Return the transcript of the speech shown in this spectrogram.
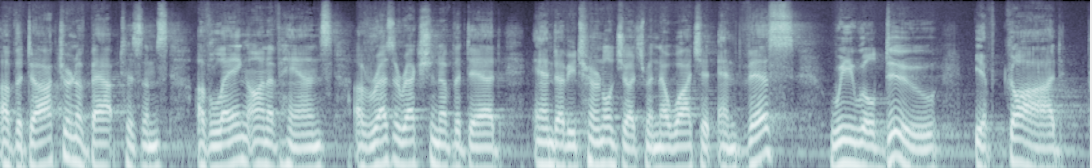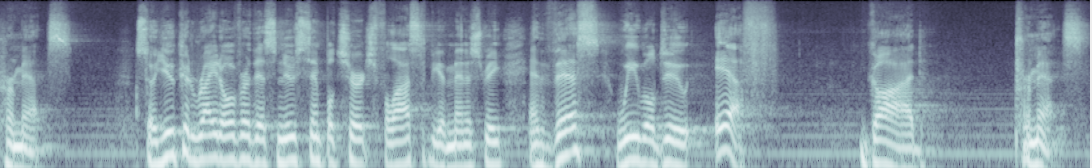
of the doctrine of baptisms, of laying on of hands, of resurrection of the dead, and of eternal judgment. Now, watch it. And this we will do if God permits. So you could write over this new simple church philosophy of ministry, and this we will do if God permits.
